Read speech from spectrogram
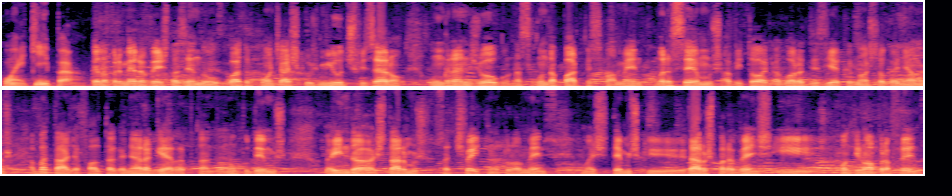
com a equipa. Pela primeira vez fazendo quatro pontos, acho que os miúdos fizeram um grande jogo, na segunda parte principalmente, merecemos a vitória. Agora dizia que nós só ganhamos a batalha, falta ganhar a guerra, portanto não podemos ainda estarmos satisfeitos naturalmente, mas temos que dar os parabéns e continuar para frente,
